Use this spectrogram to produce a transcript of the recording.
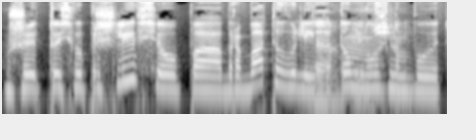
Уже, то есть вы пришли, все пообрабатывали, да, и потом и нужно будет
